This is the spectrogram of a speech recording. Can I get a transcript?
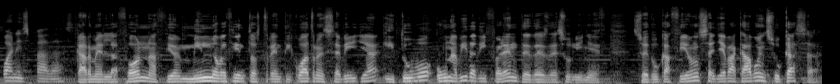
Juan Espadas. Carmen Lafón nació en 1934 en Sevilla y tuvo una vida diferente desde su niñez. Su educación se lleva a cabo en su casa.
